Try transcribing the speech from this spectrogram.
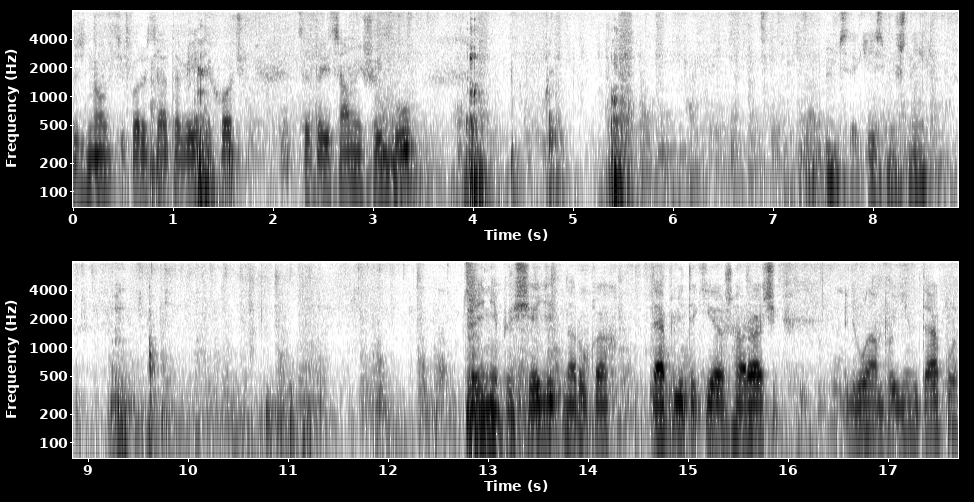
Ось знов ці поросята вийти хочуть. Це той самий, що й був. Ось такий смішний. Цей не пощадять на руках. Теплі такі аж гарячі. Під лампою їм тепло.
